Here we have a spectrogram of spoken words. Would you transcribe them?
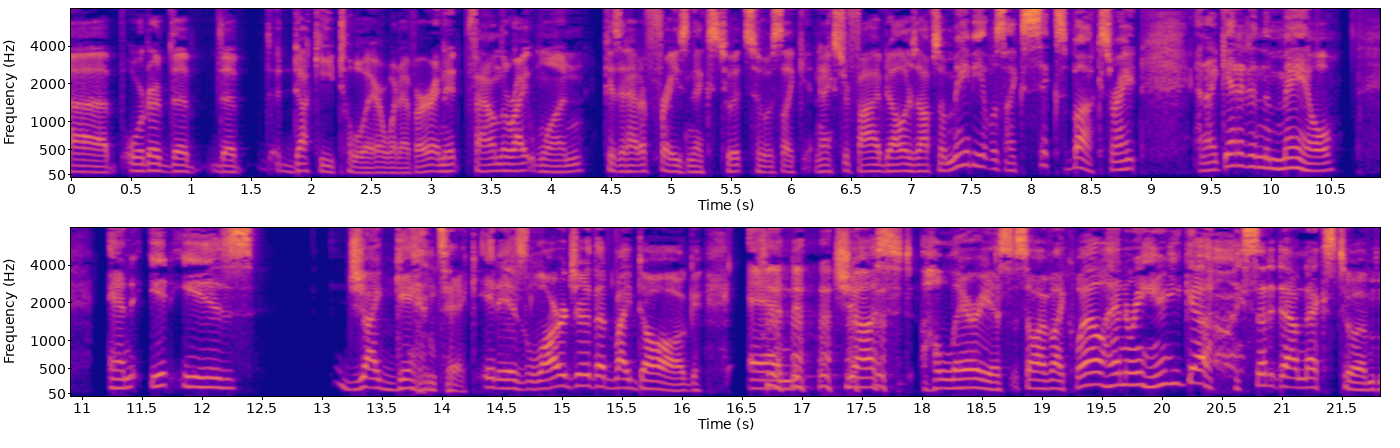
uh, ordered the, the ducky toy or whatever. And it found the right one because it had a phrase next to it. So it was like an extra $5 off. So maybe it was like six bucks, right? And I get it in the mail and it is gigantic. It is larger than my dog and just hilarious. So I'm like, well, Henry, here you go. I set it down next to him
